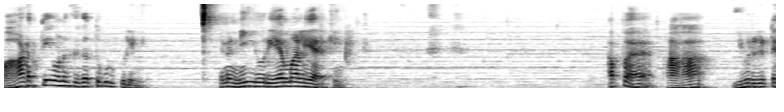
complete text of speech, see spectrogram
பாடத்தையும் உனக்கு கற்றுக் கொடுக்குறீங்க ஏன்னா நீங்கள் ஒரு ஏமாளியாக இருக்கீங்க? அப்போ ஆஹா இவர்கிட்ட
